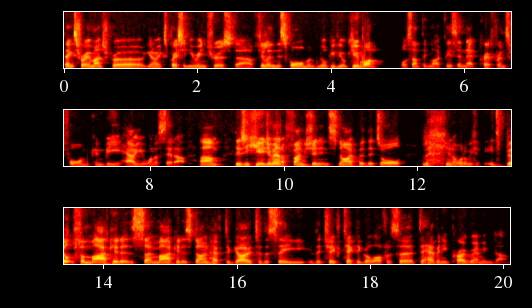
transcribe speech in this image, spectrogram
thanks very much for you know expressing your interest. Uh, fill in this form, and we'll give you a coupon." or something like this, and that preference form can be how you want to set up. Um, there's a huge amount of function in Sniper that's all, you know, what are we? It's built for marketers, so marketers don't have to go to the C, the chief technical officer, to have any programming done.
